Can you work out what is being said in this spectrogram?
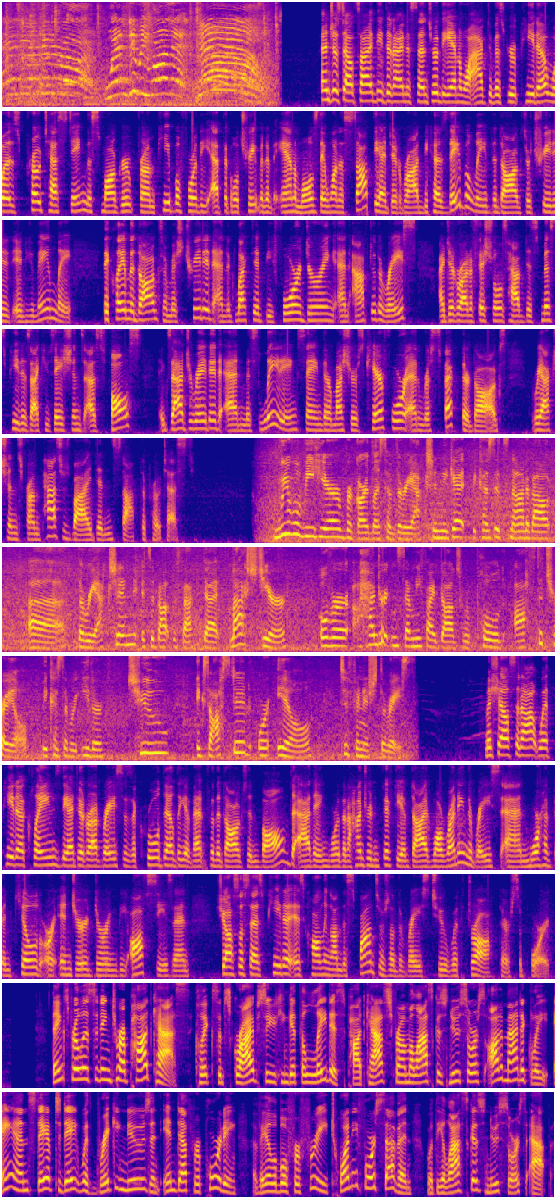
When do we want it? Now! And just outside the Dena'ina Center, the animal activist group PETA was protesting the small group from People for the Ethical Treatment of Animals. They want to stop the Iditarod because they believe the dogs are treated inhumanely. They claim the dogs are mistreated and neglected before, during, and after the race. Iditarod officials have dismissed PETA's accusations as false, exaggerated, and misleading, saying their mushers care for and respect their dogs. Reactions from passersby didn't stop the protest. We will be here regardless of the reaction we get because it's not about uh, the reaction, it's about the fact that last year, over 175 dogs were pulled off the trail because they were either too exhausted or ill to finish the race. Michelle Sanat with PETA claims the Iditarod race is a cruel, deadly event for the dogs involved, adding more than 150 have died while running the race and more have been killed or injured during the off season. She also says PETA is calling on the sponsors of the race to withdraw their support. Thanks for listening to our podcast. Click subscribe so you can get the latest podcasts from Alaska's news source automatically and stay up to date with breaking news and in depth reporting available for free 24 7 with the Alaska's news source app.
